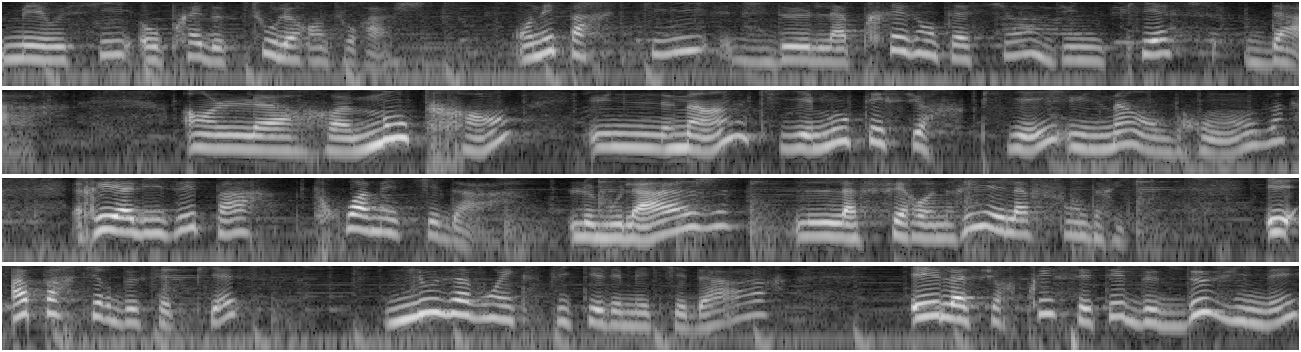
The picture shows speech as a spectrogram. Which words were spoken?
mais aussi auprès de tout leur entourage. On est parti de la présentation d'une pièce d'art en leur montrant une main qui est montée sur pied, une main en bronze, réalisée par trois métiers d'art. Le moulage, la ferronnerie et la fonderie. Et à partir de cette pièce, nous avons expliqué les métiers d'art et la surprise c'était de deviner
